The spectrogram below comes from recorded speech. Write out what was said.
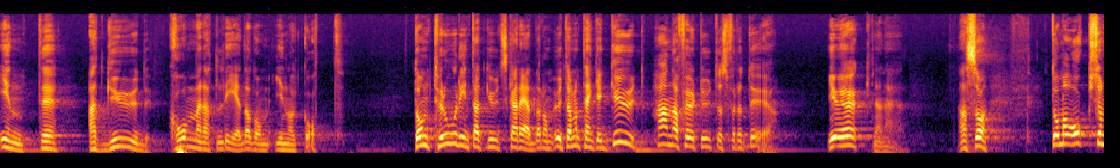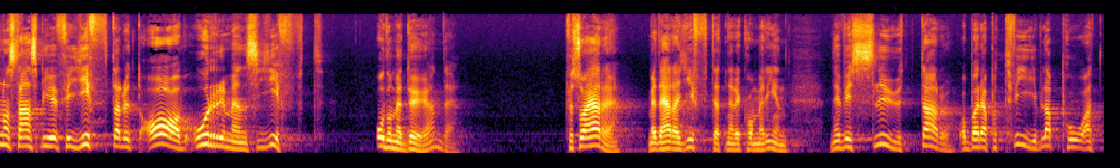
inte att Gud kommer att leda dem i något gott. De tror inte att Gud ska rädda dem, utan de tänker Gud, han har fört ut oss för att dö i öknen här. Alltså, de har också någonstans blivit förgiftade av ormens gift och de är döende. För så är det med det här giftet när det kommer in. När vi slutar och börjar på tvivla på att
